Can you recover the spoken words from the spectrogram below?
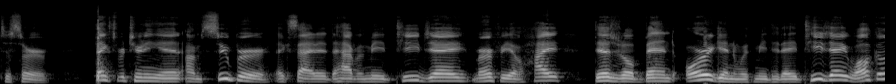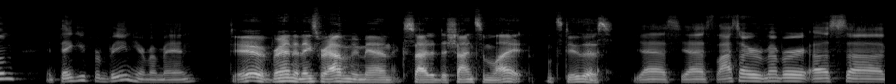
to serve. Thanks for tuning in. I'm super excited to have with me TJ Murphy of Hite Digital Bend, Oregon, with me today. TJ, welcome and thank you for being here, my man. Dude, Brandon, thanks for having me, man. Excited to shine some light. Let's do this. Yes, yes. Last time I remember us uh,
